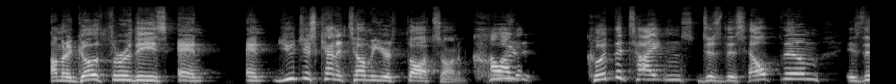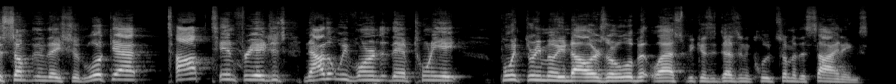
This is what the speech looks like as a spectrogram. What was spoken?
I'm going to go through these and and you just kind of tell me your thoughts on them. Could, like could the Titans, does this help them? Is this something they should look at? Top 10 free agents. Now that we've learned that they have $28.3 million or a little bit less because it doesn't include some of the signings.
